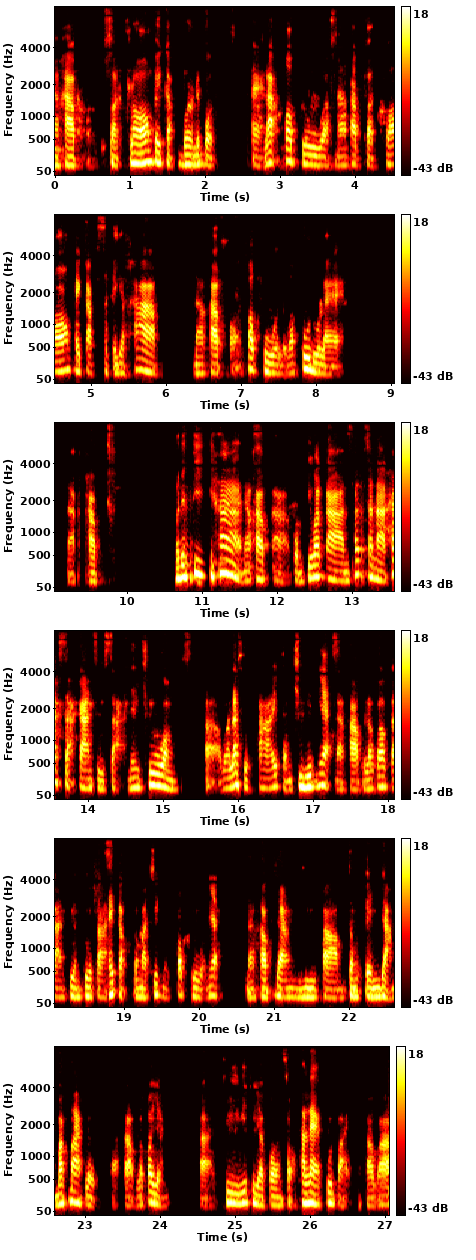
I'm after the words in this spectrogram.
นะครับ สอดคล้องไปกับบริบทแต่ละครอบครัวนะครับ สอดคล้องไปกับศักยภาพนะครับ ของครอบครัวหรือว่าผู้ดูแลนะครับประเด็นที่ห้านะครับผมคิดว่าการพัฒนาทักษะการสื่อสารในช่วงวันละสุดท้ายของชีวิตเนี่ยนะครับ แล้วก็การเตรียมตัวตายให้กับสมาชิกในครอบครัวเนี่ย นะครับ ยังมีความจำเป็นอย่างมาก ๆ เลยนะครับ แล้วก็อย่างที่วิทยากรสองท่านแรกพูดไปนะครับว่า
